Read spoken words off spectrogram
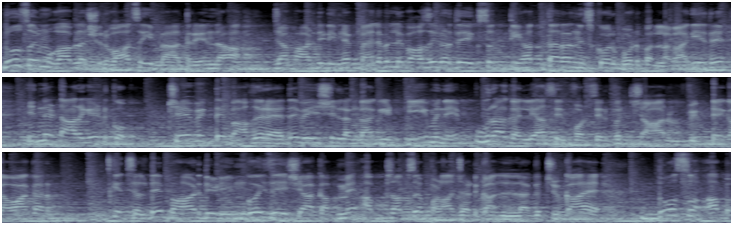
दोस्तों मुकाबला शुरुआत से ही बेहतरीन रहा, जब भारतीय टीम ने पहले बल्लेबाजी करते एक रन स्कोर बोर्ड पर लगा दिए थे। इतने टारगेट को छह विकेट बाकी रहते हुए श्रीलंका की टीम ने पूरा कर लिया सिर्फ़ और सिर्फ़ चार विकेट गवाकर। इसके चलते भारतीय टीम को इस एशिया कप में अब सबसे बड़ा झटका लग चुका है। दोस्तों अब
